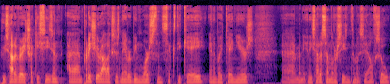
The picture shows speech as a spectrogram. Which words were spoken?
who's had a very tricky season. I'm pretty sure Alex has never been worse than 60k in about 10 years, um, and, and he's had a similar season to myself. So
